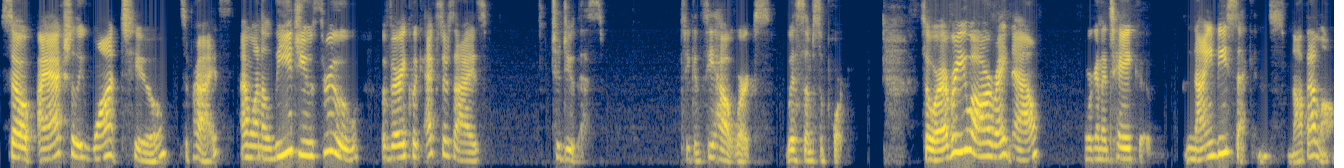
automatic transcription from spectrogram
so I actually want to, surprise, I want to lead you through a very quick exercise to do this. So you can see how it works with some support. So wherever you are right now, we're going to take 90 seconds, not that long,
